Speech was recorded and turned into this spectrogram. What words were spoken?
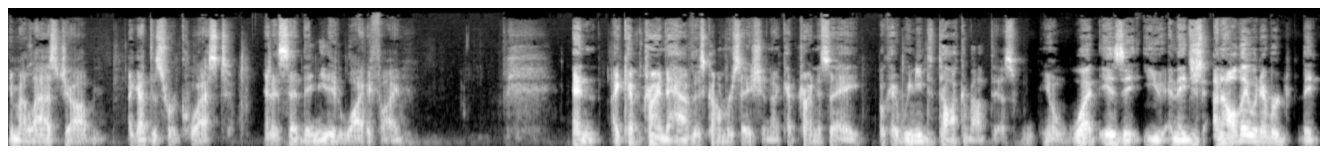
in my last job, I got this request and it said they needed Wi Fi. And I kept trying to have this conversation. I kept trying to say, okay, we need to talk about this. You know, what is it you and they just and all they would ever they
